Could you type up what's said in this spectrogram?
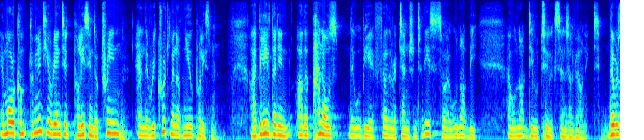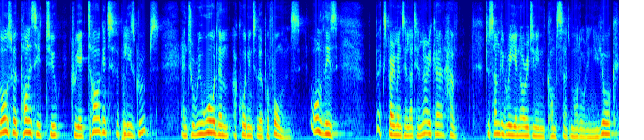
a more com community-oriented policing doctrine, and the recruitment of new policemen. I believe that in other panels there will be a further attention to this, so I will not be, I will not deal too extensively on it. There was also a policy to create targets for police groups and to reward them according to their performance. All of these experiments in Latin America have, to some degree, an origin in CompStat model in New York,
